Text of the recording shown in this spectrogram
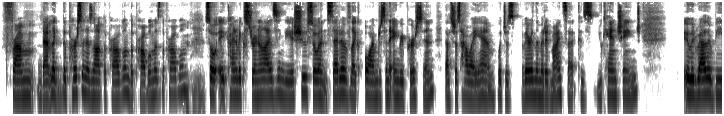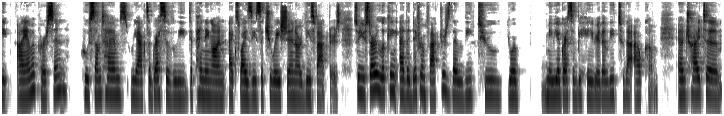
from them like the person is not the problem the problem is the problem. Mm-hmm. so it kind of externalizing the issue. So instead of like oh i'm just an angry person that's just how i am which is a very limited mindset because you can change. It would rather be i am a person who sometimes reacts aggressively depending on xyz situation or these factors. So you start looking at the different factors that lead to your maybe aggressive behavior that lead to that outcome and try to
